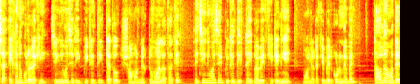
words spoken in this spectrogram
আচ্ছা এখানে বলে রাখি, চিংড়ি মাছের এই পিঠের দিকটা তো সামান্য একটু ময়লা থাকে, তাই চিংড়ি মাছের পিঠের দিকটা এইভাবে কেটে নিয়ে ময়লাটাকে বের করে নেবেন। তাহলে আমাদের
